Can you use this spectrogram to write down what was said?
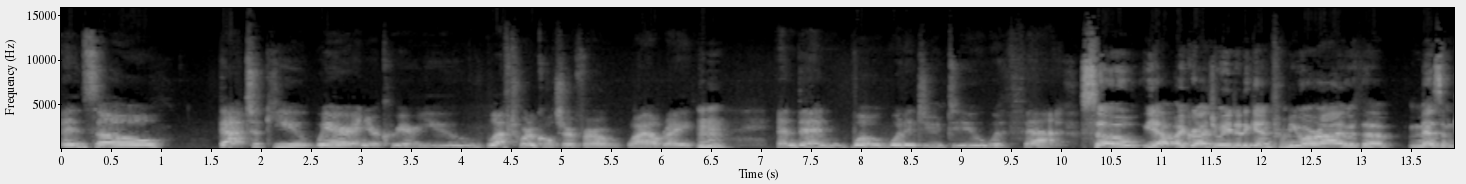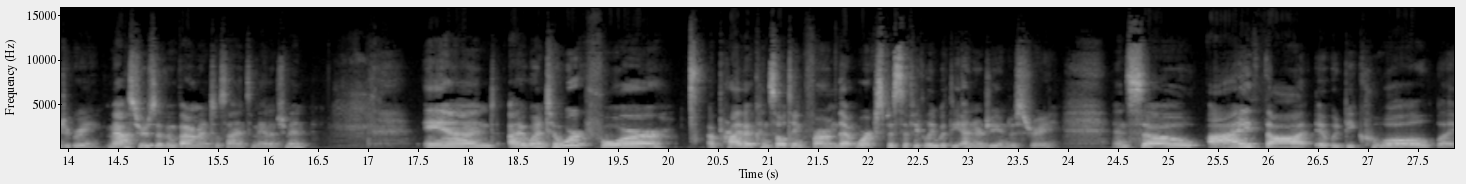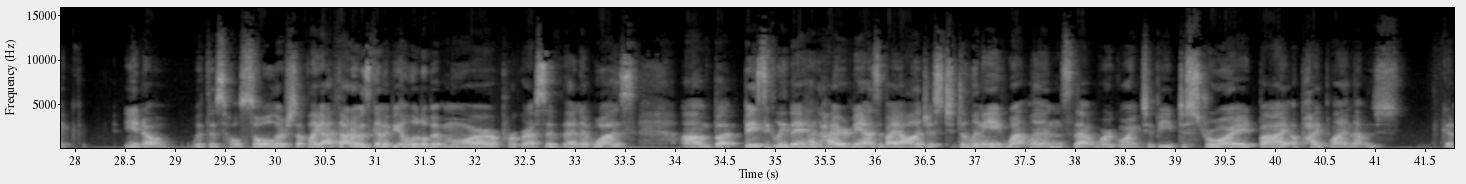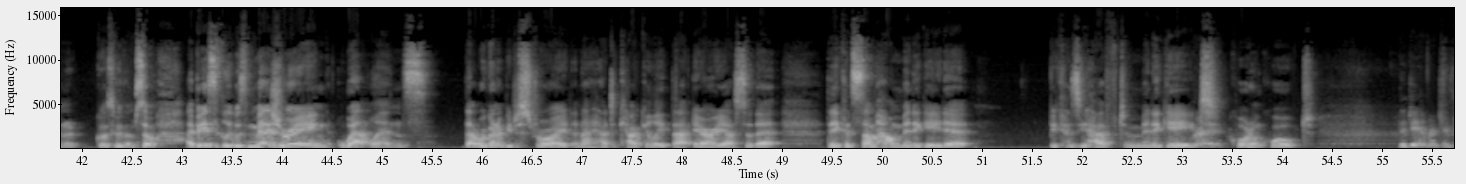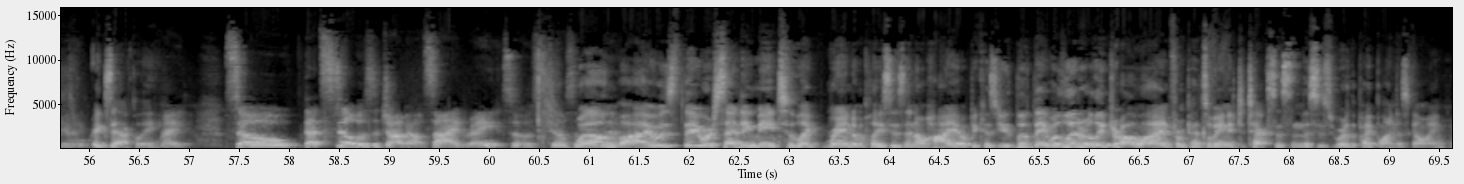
And so that took you where in your career? You left horticulture for a while, right? Mm. And then what what did you do with that? So, yep, I graduated again from URI with a MESM degree, Masters of Environmental Science Management. And I went to work for a private consulting firm that works specifically with the energy industry. And so I thought it would be cool, like, you know, with this whole solar stuff. Like, I thought it was going to be a little bit more progressive than it was. Um, but basically, they had hired me as a biologist to delineate wetlands that were going to be destroyed by a pipeline that was going to go through them. So I basically was measuring wetlands that were going to be destroyed, and I had to calculate that area so that they could somehow mitigate it because you have to mitigate, Right. quote unquote, The damage you're doing. exactly. Right. So that still was a job outside, right? So it's still something Well, that- I was. They were sending me to like random places in Ohio because you. They would literally draw a line from Pennsylvania to Texas, and this is where the pipeline is going.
